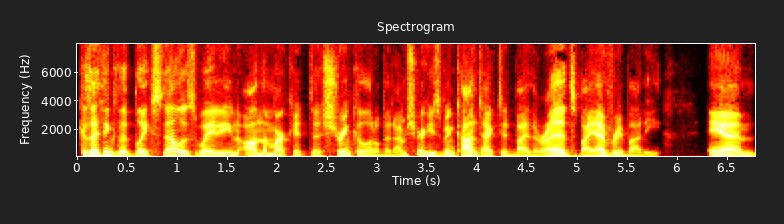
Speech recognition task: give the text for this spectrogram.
because I think that Blake Snell is waiting on the market to shrink a little bit. I'm sure he's been contacted by the Reds by everybody, and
